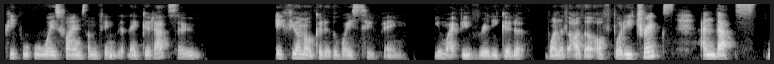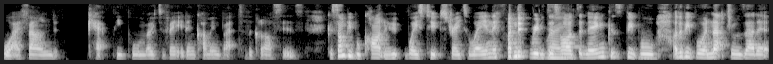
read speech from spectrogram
people always find something that they're good at. So if you're not good at the waist hooping, you might be really good at one of the other off body tricks. And that's what I found kept people motivated and coming back to the classes. Because some people can't hoop, waist hoop straight away and they find it really Right. disheartening because people, other people are naturals at it.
